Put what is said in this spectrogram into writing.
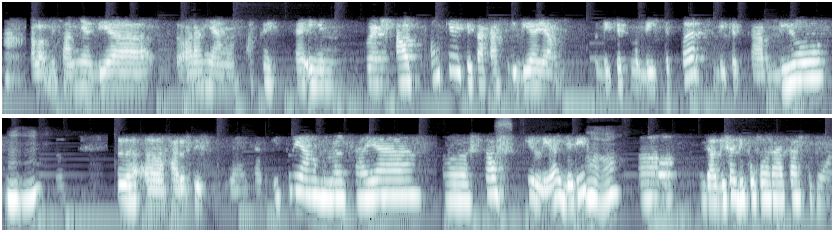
Nah, kalau misalnya dia seorang yang, oke, saya ingin stretch out, oke, kita kasih dia yang sedikit lebih cepat, sedikit kardio, Mhm. itu eh, harus disesuaikan. Itu yang menurut saya eh, soft skill ya. Jadi eh, nggak bisa dipukul rata semua.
